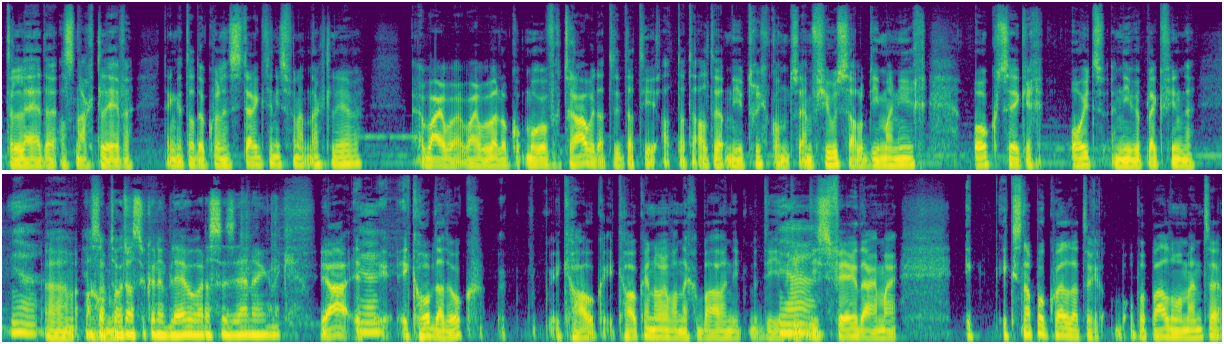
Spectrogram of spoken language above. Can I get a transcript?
te leiden als nachtleven. Ik denk dat dat ook wel een sterkte is van het nachtleven. En Waar we, waar we wel ook op mogen vertrouwen dat die, dat, die, dat die altijd opnieuw terugkomt. En Fuse zal op die manier ook zeker ooit een nieuwe plek vinden. Ja. Eh, Ik als hoop dat toch dat ze kunnen blijven waar dat ze zijn eigenlijk. Ja, Ja. Ik, ik hoop dat ook. Ik hou ook, ik hou ook enorm van dat gebouw en die, die, Ja. die, die sfeer daar. Maar ik, ik snap ook wel dat er op bepaalde momenten,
